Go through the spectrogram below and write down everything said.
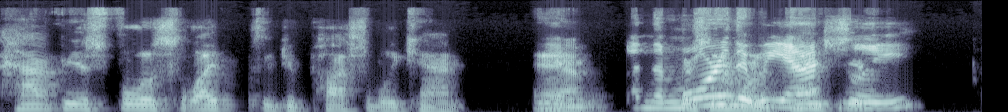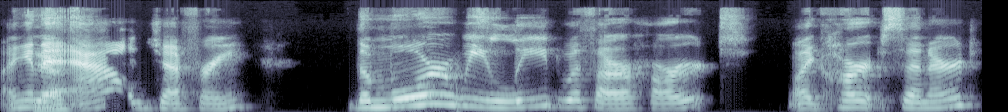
happiest, fullest life that you possibly can. And yeah. And the more that we actually, you. I'm going to yes. add, Jeffrey, the more we lead with our heart, like heart centered,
